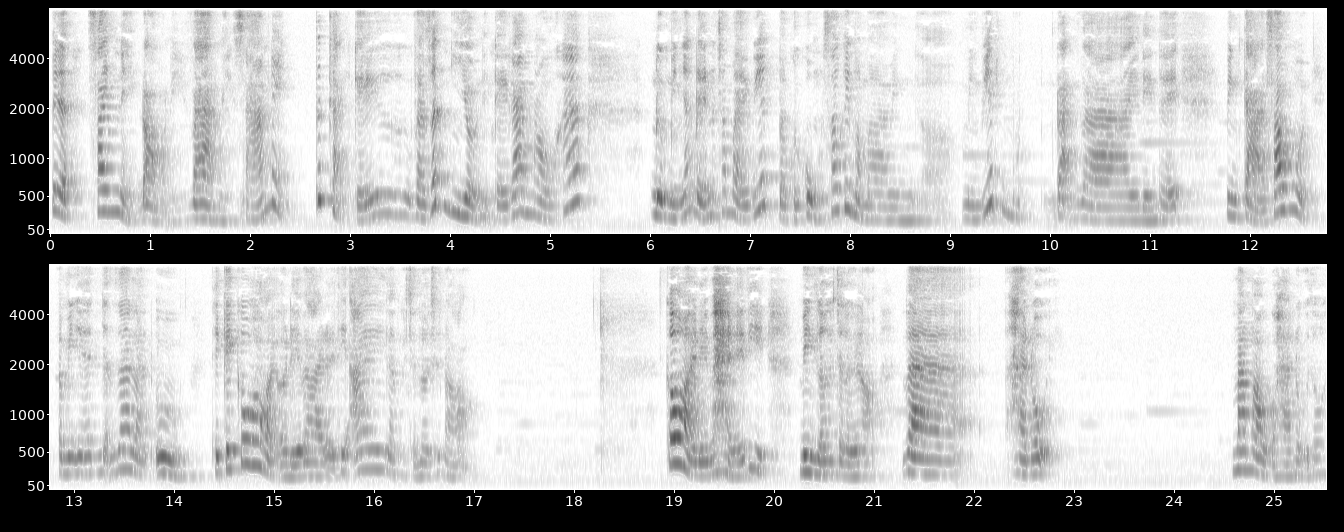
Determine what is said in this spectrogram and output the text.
Bây giờ xanh này, đỏ này, vàng này, xám này tất cả cái và rất nhiều những cái gam màu khác được mình nhắc đến ở trong bài viết. Và cuối cùng sau khi mà mà mình uh, mình viết một đoạn dài đến thế mình tả xong rồi và mình nhận ra là ừ thì cái câu hỏi ở đề bài đấy thì ai là người trả lời cho nó? Câu hỏi đề bài đấy thì mình là người trả lời nó. Và Hà Nội mang màu của Hà Nội thôi.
